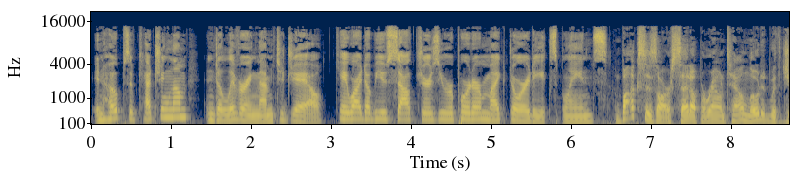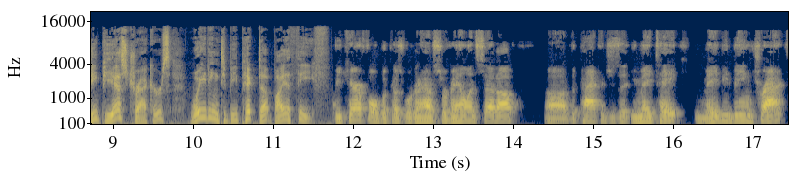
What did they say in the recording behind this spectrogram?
in hopes of catching them and delivering them to jail. KYW South Jersey reporter Mike Dougherty explains. Boxes are set up around town loaded with GPS trackers, waiting to be picked up by a thief. Be careful because we're going to have surveillance set up. Uh, the packages that you may take may be being tracked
